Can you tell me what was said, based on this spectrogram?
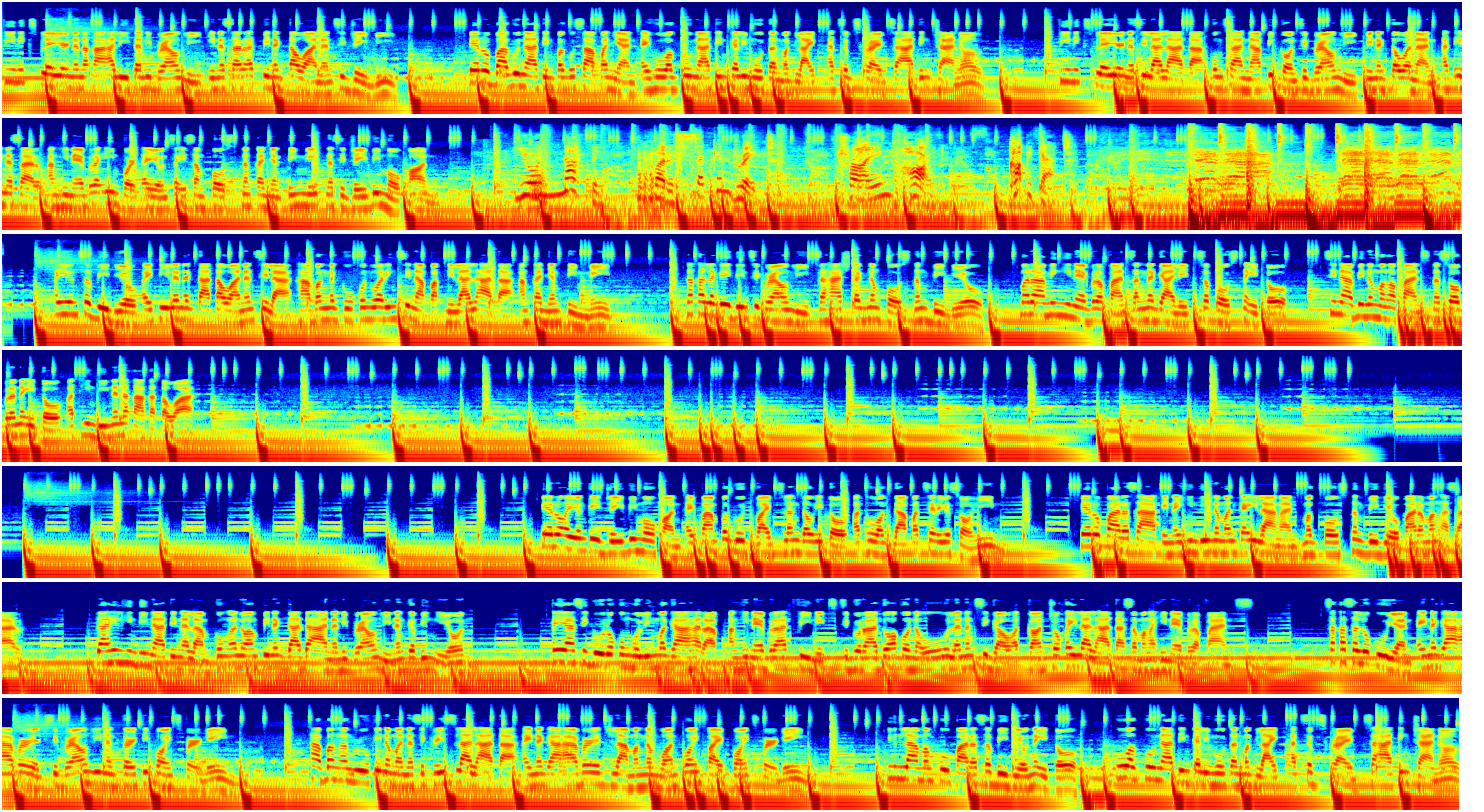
Phoenix player na nakaalita ni Brownlee, inasar at pinagtawanan si JB. Pero bago natin pag-usapan yan, ay huwag po natin kalimutan mag-like at subscribe sa ating channel. Phoenix player na si Lalata, kung saan napikon si Brownlee, pinagtawanan, at inasar, ang Hinebra import ayon sa isang post ng kanyang teammate na si JB Mocon. You're nothing but a second rate. Trying hard. Copycat. Ayon sa video, ay tila nagtatawanan sila, habang nagkukunwaring sinapak ni Lalata, ang kanyang teammate. Nakalagay din si Brownlee, sa hashtag ng post ng video. Maraming Hinebra fans ang nagalit, sa post na ito. Sinabi ng mga fans na sobra na ito, at hindi na nakakatawa. Pero ayon kay JV Mocon, ay pampa good vibes lang daw ito, at huwag dapat seryosohin. Pero para sa akin ay hindi naman kailangan, mag-post ng video para mangasar. Dahil hindi natin alam kung ano ang pinagdadaanan ni Brownlee ng gabing iyon. Kaya siguro kung muling maghaharap, ang Hinebra at Phoenix, sigurado ako na uulan ng sigaw at concho kay Lalata sa mga Hinebra fans. Sa kasalukuyan, ay nag-a-average si Brownlee ng 30 points per game. Habang ang rookie naman na si Chris Lalata, ay nag-a-average lamang ng 1.5 points per game. Yun lamang po para sa video na ito. Huwag po natin kalimutan mag-like at subscribe sa ating channel.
